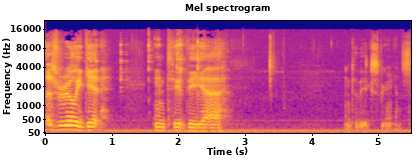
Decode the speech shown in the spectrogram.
let's really get into the uh, into the experience.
